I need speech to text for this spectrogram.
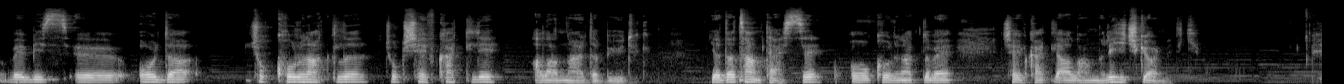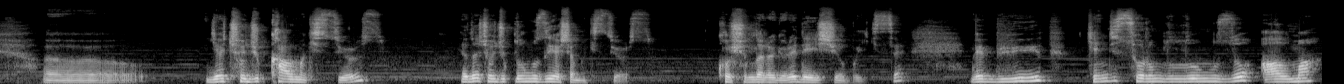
Ve biz e, orada çok korunaklı, çok şefkatli alanlarda büyüdük. Ya da tam tersi o korunaklı ve şefkatli alanları hiç görmedik. Ee, ya çocuk kalmak istiyoruz ya da çocukluğumuzu yaşamak istiyoruz. Koşullara göre değişiyor bu ikisi. Ve büyüyüp kendi sorumluluğumuzu alma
